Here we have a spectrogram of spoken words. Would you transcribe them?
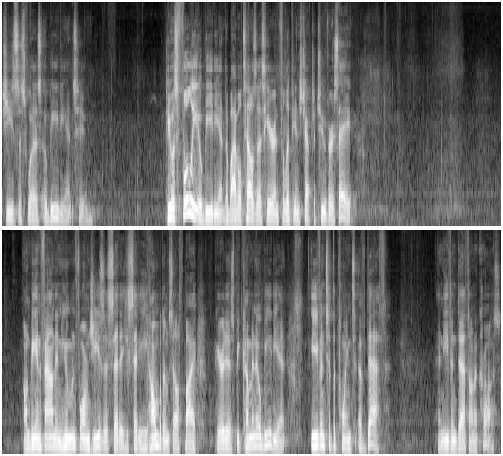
Jesus was obedient to. He was fully obedient, the Bible tells us here in Philippians chapter 2 verse 8. On being found in human form, Jesus said it, he said he humbled himself by, here it is, becoming obedient, even to the point of death, and even death on a cross.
